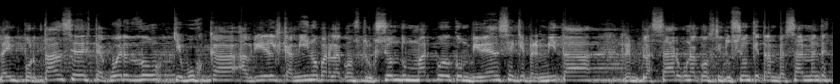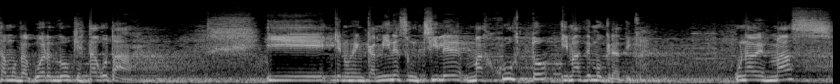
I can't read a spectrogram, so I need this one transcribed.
la importancia de este acuerdo que busca abrir el camino para la construcción de un marco de convivencia que permita reemplazar una constitución que transversalmente estamos de acuerdo que está agotada y que nos encamine hacia un Chile más justo y más democrático. Una vez más,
